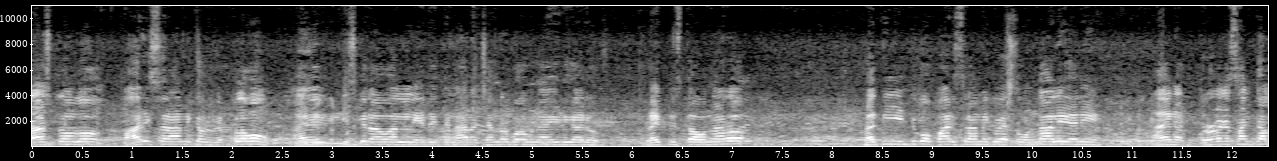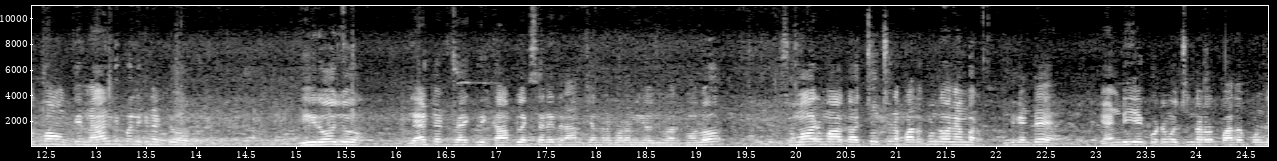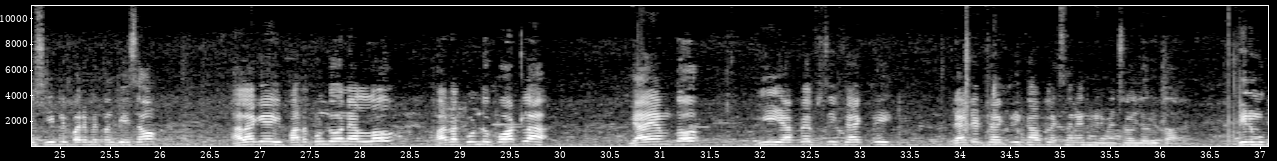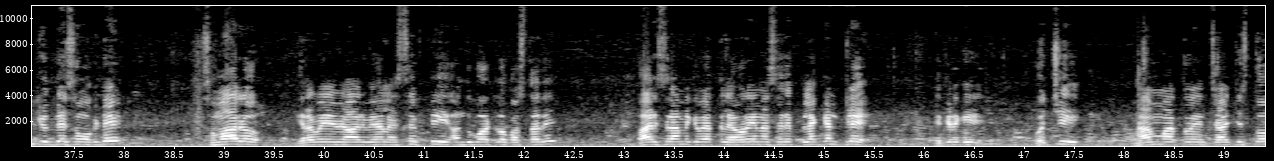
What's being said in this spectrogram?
రాష్ట్రంలో పారిశ్రామిక విప్లవం ఆయన తీసుకురావాలని ఏదైతే నారా చంద్రబాబు నాయుడు గారు ప్రయత్నిస్తూ ఉన్నారో ప్రతి ఇంటికో పారిశ్రామికవేత్త ఉండాలి అని ఆయన దృఢ సంకల్పంకి నాంది పలికినట్టు ఈరోజు లేటెడ్ ఫ్యాక్టరీ కాంప్లెక్స్ అనేది రామచంద్రపురం నియోజకవర్గంలో సుమారు మాకు అచ్చొచ్చిన పదకొండో నెంబర్. ఎందుకంటే ఎన్డీఏ కూటమి వచ్చిన తర్వాత పదకొండు సీట్లు పరిమితం చేశాం. అలాగే ఈ పదకొండో నెలలో పదకొండు కోట్ల వ్యాయంతో ఈ ఎఫ్ఎఫ్సి ఫ్యాక్టరీ లేటెడ్ ఫ్యాక్టరీ కాంప్లెక్స్ అనేది నిర్మించడం జరుగుతుంది. దీని ముఖ్య ఉద్దేశం ఒకటే సుమారు ఇరవై ఆరు వేల ఎస్ఎఫ్టీ అందుబాటులోకి వస్తుంది. పారిశ్రామికవేత్తలు ఎవరైనా సరే ప్లగ్ అండ్ ప్లే ఇక్కడికి వచ్చి నామమాత్రమైన ఛార్జెస్తో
